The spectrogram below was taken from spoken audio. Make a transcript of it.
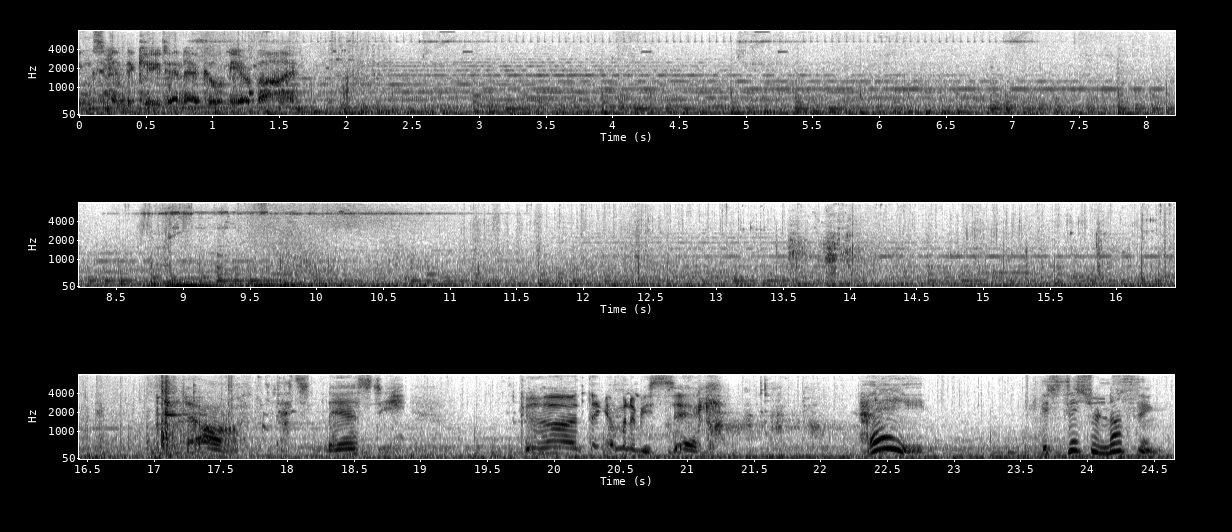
Readings indicate an echo nearby. Oh, that's nasty. God, I think I'm gonna be sick. Hey! It's this or nothing.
